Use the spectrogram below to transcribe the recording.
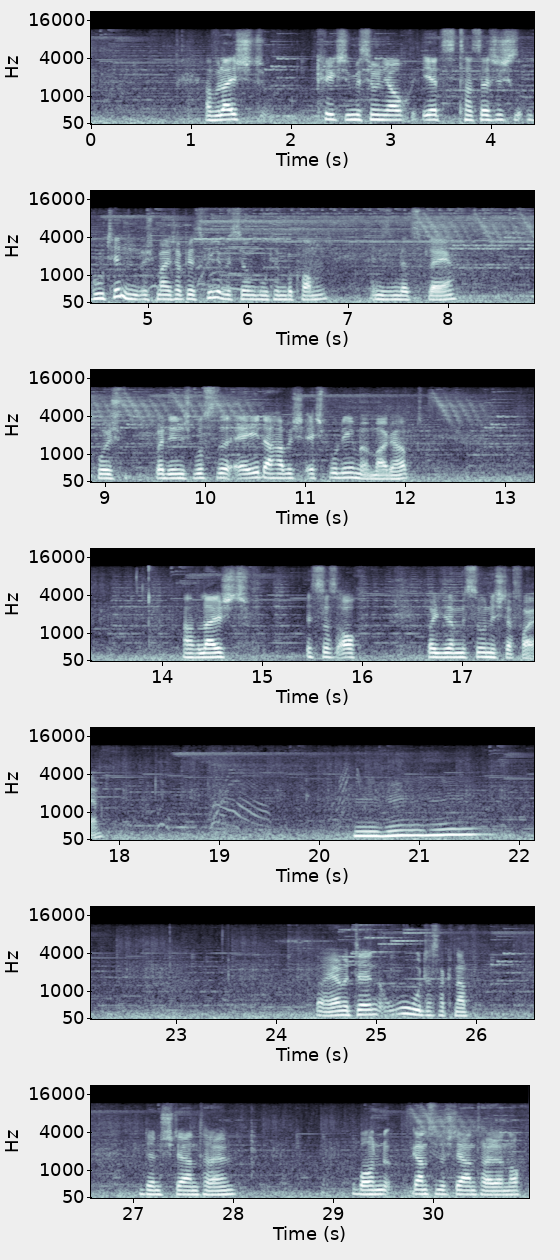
Aber vielleicht kriege ich die Mission ja auch jetzt tatsächlich gut hin. Ich meine, ich habe jetzt viele Missionen gut hinbekommen in diesem Let's Play. Wo ich, bei denen ich wusste, ey, da habe ich echt Probleme immer gehabt. Aber vielleicht ist das auch bei dieser Mission nicht der Fall. Mhm. Ja, mit den... Uh, das war knapp. Mit den Sternteilen. Wir brauchen ganz viele Sternteile noch.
